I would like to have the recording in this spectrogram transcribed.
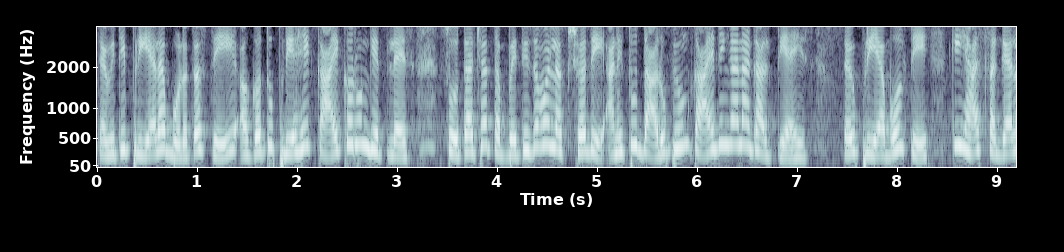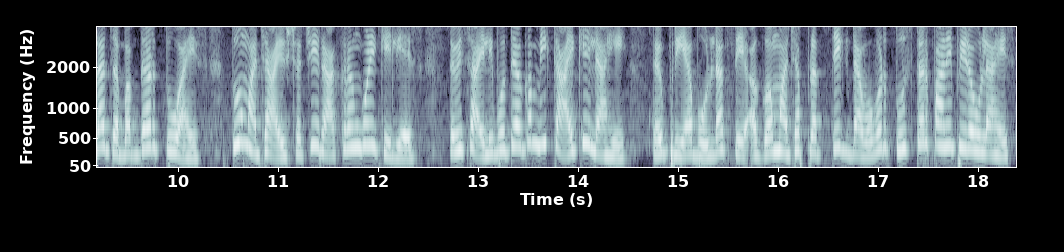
त्यावेळी ती प्रियाला बोलत असते अगं तू प्रिया हे काय करून घेतलंयस? स्वतःच्या तब्येतीजवळ लक्ष दे आणि तू तू दारू पिऊन काय धिंगाणा घालते आहेस? तर प्रिया बोलते की ह्या सगळ्याला जबाबदार तू आहेस. तू माझ्या आयुष्याची राखरंगोळी केली आहेस. तेव्हा सायली बोलते अगं मी काय केलं आहे? तर प्रिया बोल लागते अगं माझ्या प्रत्येक डावावर तूच तर पाणी पिरवलं आहेस.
